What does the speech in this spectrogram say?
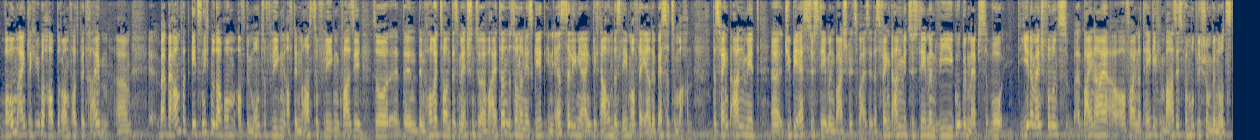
warum eigentlich überhaupt Raumfahrt betreiben? Ähm, bei, bei, Raumfahrt geht es nicht nur darum, auf den Mond zu fliegen, auf den Mars zu fliegen, quasi so äh, den, den Horizont des Menschen zu erweitern, sondern es geht in erster Linie eigentlich darum, das Leben auf der Erde besser zu machen. Das fängt an mit äh, GPS-Systemen beispielsweise. Das fängt an mit Systemen wie Google Maps, wo jeder Mensch von uns beinahe auf einer täglichen Basis vermutlich schon benutzt.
